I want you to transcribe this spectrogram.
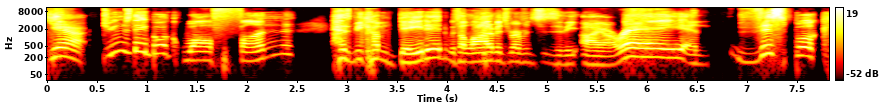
Yeah, Doomsday Book, while fun, has become dated with a lot of its references to the IRA. And this book,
